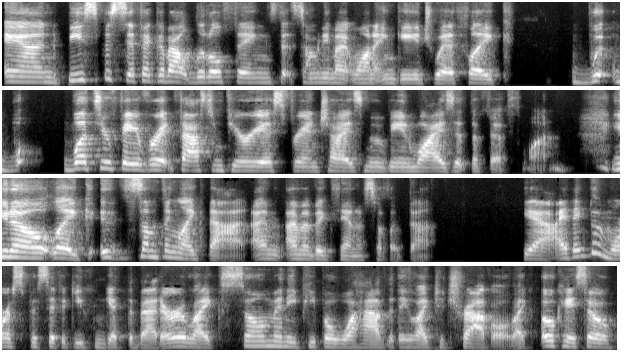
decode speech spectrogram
and be specific about little things that somebody might want to engage with. Like, what's your favorite Fast and Furious franchise movie, and why is it the fifth one? You know, like something like that. I'm I'm a big fan of stuff like that. Yeah, I think the more specific you can get, the better. Like so many people will have that they like to travel. Like, okay, so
